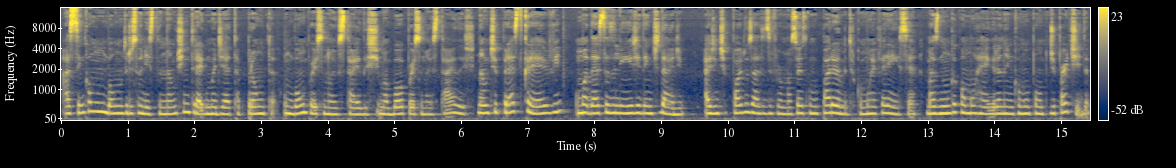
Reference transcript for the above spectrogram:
assim como um bom nutricionista não te entrega uma dieta pronta, um bom personal stylist, uma boa personal stylist, não te prescreve uma dessas linhas de identidade. A gente pode usar essas informações como parâmetro, como referência, mas nunca como regra nem como ponto de partida.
